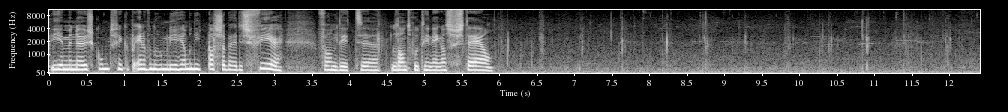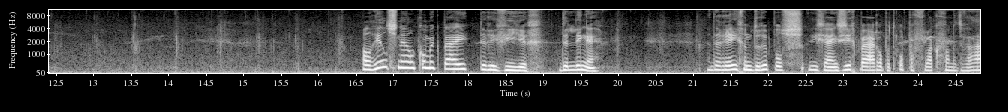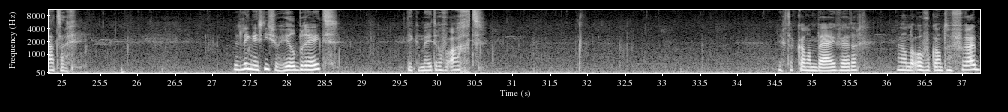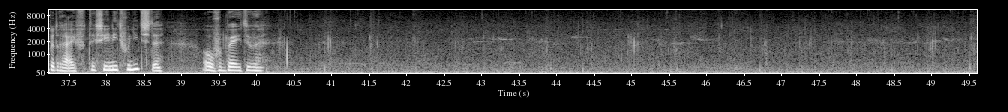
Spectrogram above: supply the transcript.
Die in mijn neus komt, vind ik op een of andere manier helemaal niet passen bij de sfeer van dit uh, landgoed in Engelse stijl. Al heel snel kom ik bij de rivier, de Linge. De regendruppels die zijn zichtbaar op het oppervlak van het water. De Linge is niet zo heel breed. Denk meter of acht. Ligt er kalm bij verder. En aan de overkant een fruitbedrijf. Het is hier niet voor niets de Overbetuwe.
